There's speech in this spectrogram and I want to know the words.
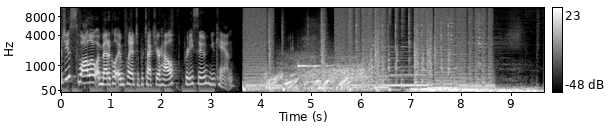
Would you swallow a medical implant to protect your health? Pretty soon, you can.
